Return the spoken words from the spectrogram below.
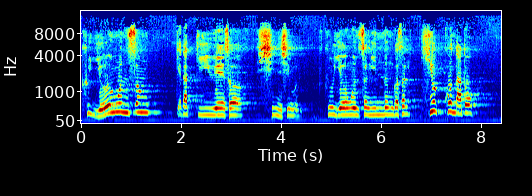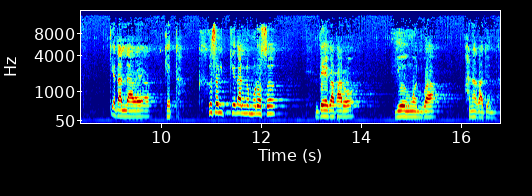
그 영원성 깨닫기 위해서 신심, 그 영원성 있는 것을 기억고 나도 깨달아야겠다. 그것을 깨달음으로써 내가 바로 영원과 하나가 된다.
